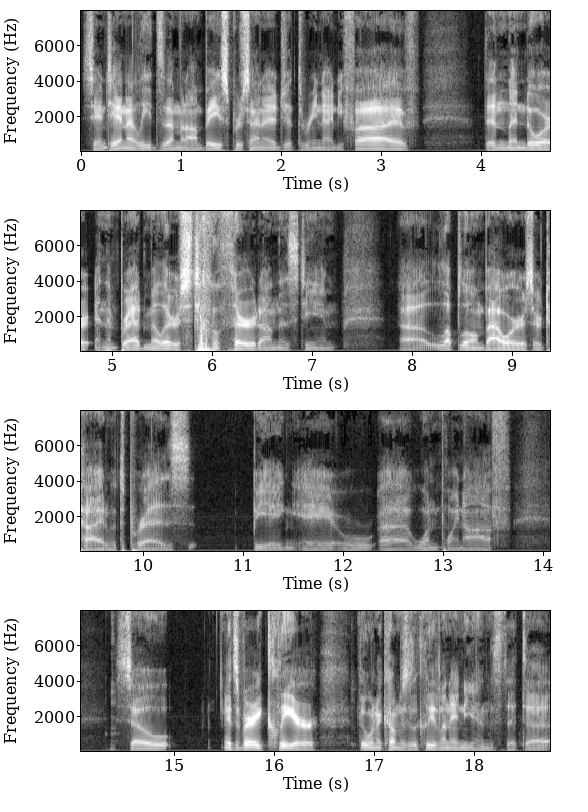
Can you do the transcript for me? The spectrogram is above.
Santana leads them in on base percentage at 395. Then Lindor, and then Brad Miller is still third on this team. Uh, Luplow and Bauers are tied with Perez, being a uh, one point off. So it's very clear that when it comes to the Cleveland Indians, that uh,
